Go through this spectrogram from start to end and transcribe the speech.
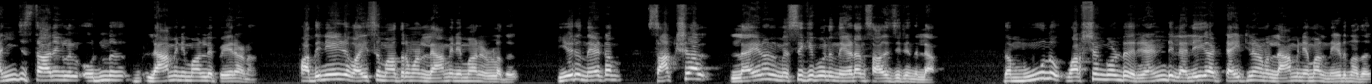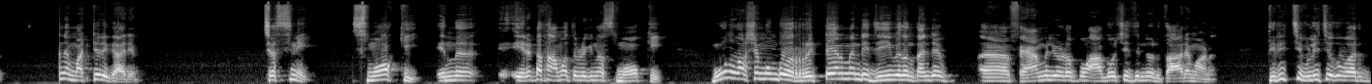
അഞ്ച് സ്ഥാനങ്ങളിൽ ഒന്ന് ലാമിൻ എമാളിന്റെ പേരാണ്. പതിനേഴ് വയസ്സ് മാത്രമാണ് ലാമിൻ യമാൽ ഉള്ളത്. ഈ ഒരു നേട്ടം സാക്ഷാൽ ലയണൽ മെസ്സിക്ക് പോലും നേടാൻ സാധിച്ചിരുന്നില്ല. ദ മൂന്ന് വർഷം കൊണ്ട് രണ്ട് ലലീഗ ടൈറ്റിലാണ് ലാമിൻ യമാൽ നേടുന്നത്? പിന്നെ മറ്റൊരു കാര്യം. ചെസ്നി സ്മോക്കി എന്ന് ഇരട്ട നാമത്തിൽ വിളിക്കുന്ന സ്മോക്കി. മൂന്ന് വർഷം മുമ്പ് റിട്ടയർമെന്റ് ജീവിതം തന്റെ ആ, ഫാമിലിയോടൊപ്പം ആഘോഷിച്ചിരുന്ന ഒരു താരമാണ്. തിരിച്ച് വിളിച്ചു വരു-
